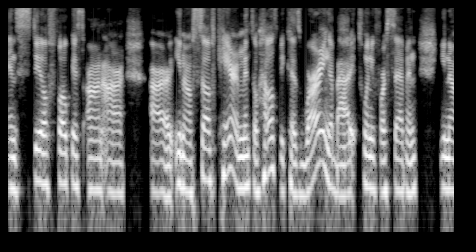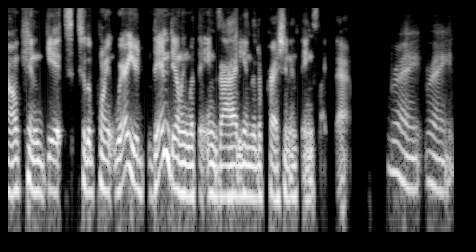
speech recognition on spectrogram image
and still focus on our our you know self-care and mental health because worrying about it 24/7 you know can get to the point where you're then dealing with the anxiety and the depression and things like that Right, right.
